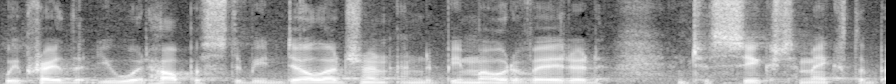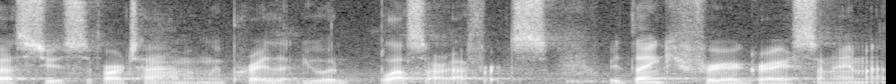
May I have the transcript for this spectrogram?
We pray that you would help us to be diligent and to be motivated and to seek to make the best use of our time, and we pray that you would bless our efforts. We thank you for your grace and amen.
